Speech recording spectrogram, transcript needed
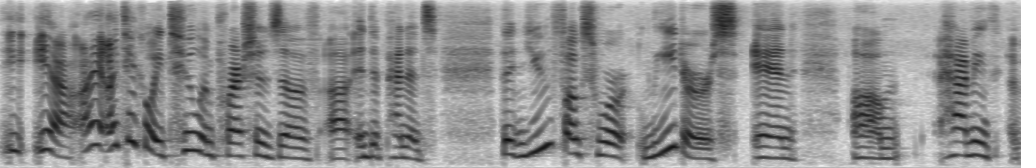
yeah, I, I, take away two impressions of uh, independence. That you folks were leaders in um, having uh,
